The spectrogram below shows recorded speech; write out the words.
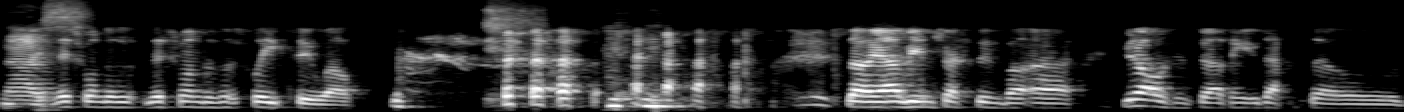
Nice. This one doesn't. This one doesn't sleep too well. so yeah, it'll be interesting. But uh, if you're not listening to it, I think it was episode.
